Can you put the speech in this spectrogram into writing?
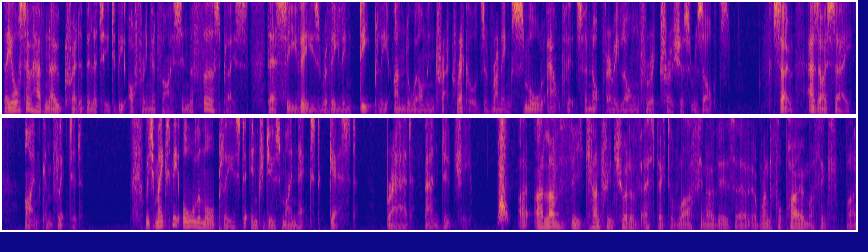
they also have no credibility to be offering advice in the first place, their CVs revealing deeply underwhelming track records of running small outfits for not very long for atrocious results. So, as I say, I'm conflicted. Which makes me all the more pleased to introduce my next guest, Brad Banducci. I, I love the counterintuitive aspect of life. You know, there's a, a, wonderful poem, I think, by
